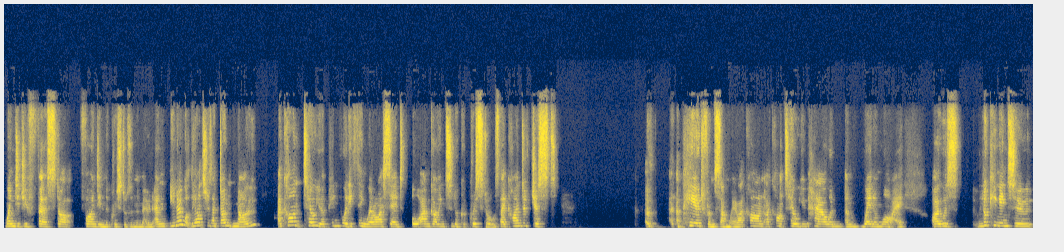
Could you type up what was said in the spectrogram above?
when did you first start finding the crystals and the moon? And you know what? The answer is I don't know. I can't tell you a pinpointed thing where I said, oh, I'm going to look at crystals. They kind of just appeared from somewhere. I can't, I can't tell you how and, and when and why. I was looking into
